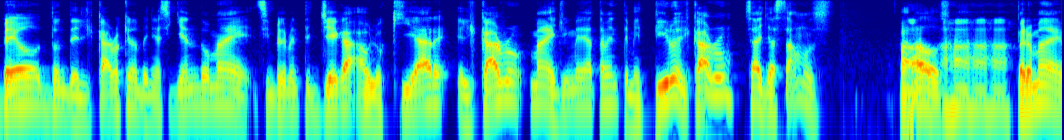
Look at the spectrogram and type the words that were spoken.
veo donde el carro que nos venía siguiendo, mae, simplemente llega a bloquear el carro. Mae, yo inmediatamente me tiro del carro. O sea, ya estamos parados. Ajá, ajá, ajá. Pero, me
